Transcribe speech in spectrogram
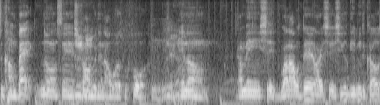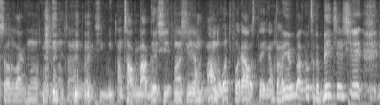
to come back. You know what I'm saying? Stronger than I was before. Yeah. And um, I mean, shit. While I was there, like shit, she was giving me the cold shoulder like a motherfucker. Sometimes, like she, we, I'm talking about good shit, fun shit. I'm, I don't know what the fuck I was thinking. I'm telling yeah, we about to go to the beach and shit, and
